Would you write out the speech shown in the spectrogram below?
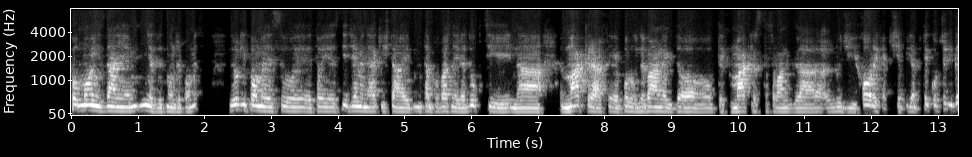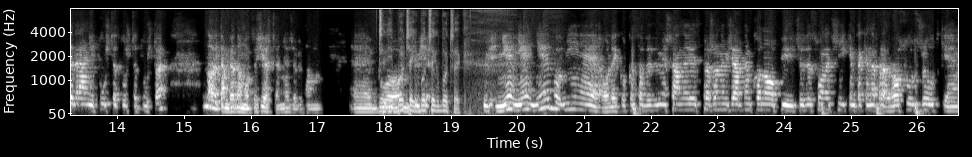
Moim zdaniem niezbyt mądry pomysł. Drugi pomysł e, to jest jedziemy na jakiejś tam, tam poważnej redukcji, na makrach e, porównywalnych do tych makr stosowanych dla ludzi chorych, jakichś epileptyków, czyli generalnie tłuszcze, tłuszcze, tłuszcze. No i tam wiadomo coś jeszcze, nie, żeby tam e, Czyli było... boczek, czym się- boczek, boczek. Nie, nie, nie, bo nie, olej kokosowy wymieszany z prażonym ziarnem konopi, czy ze słonecznikiem, takie naprawdę, rosół z żółtkiem,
